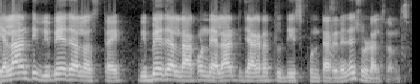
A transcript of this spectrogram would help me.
ఎలాంటి విభేదాలు వస్తాయి? విభేదాలు రాకుండా ఎలాంటి జాగ్రత్తలు తీసుకుంటారనేది చూడాల్సిన అంశం.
